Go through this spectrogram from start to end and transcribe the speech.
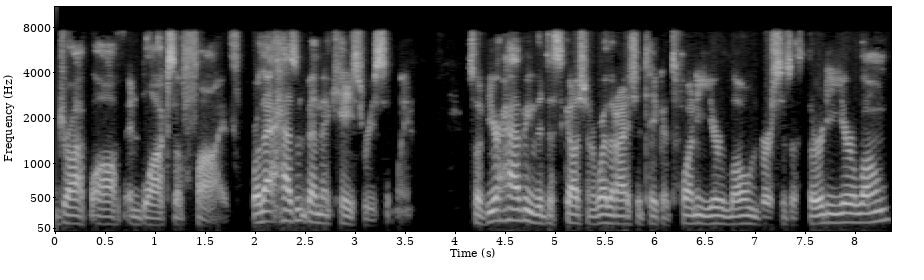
drop off in blocks of five, or that hasn't been the case recently. So if you're having the discussion whether or not I should take a 20 year loan versus a 30 year loan,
